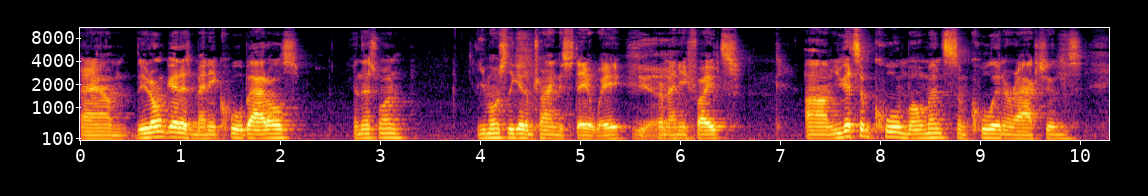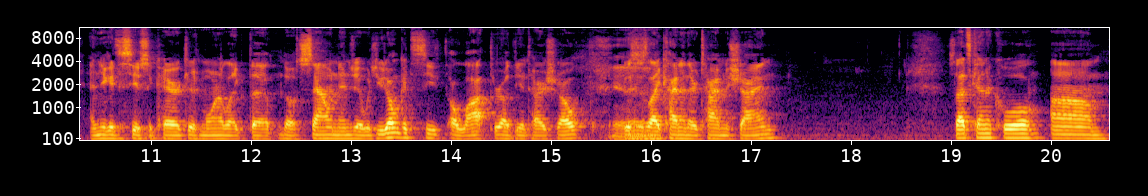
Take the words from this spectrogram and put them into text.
Um, you don't get as many cool battles in this one. You mostly get them trying to stay away Yeah. from any fights. Um, you get some cool moments, some cool interactions, and you get to see some characters more like the the sound ninja, which you don't get to see a lot throughout the entire show. This is like kind of their time to shine. So that's kind of cool. Um,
